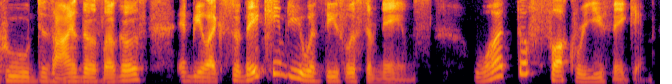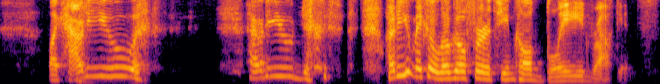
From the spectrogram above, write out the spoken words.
who designed those logos and be like, so they came to you with these list of names. What the fuck were you thinking? Like, how do you, how do you, how do you make a logo for a team called Blade Rockets?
